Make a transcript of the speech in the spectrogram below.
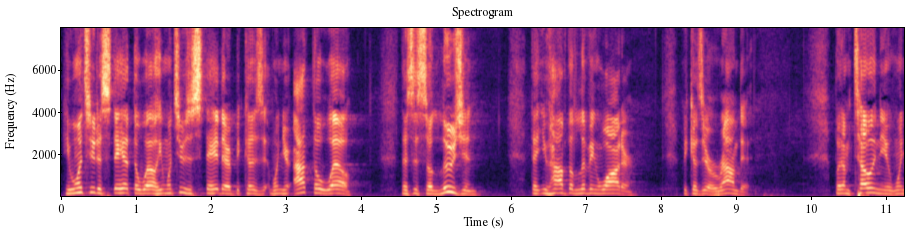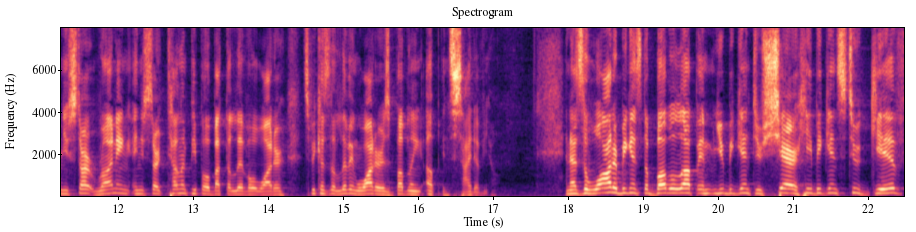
He wants you to stay at the well. He wants you to stay there because when you're at the well, there's this illusion that you have the living water because you're around it. But I'm telling you, when you start running and you start telling people about the living water, it's because the living water is bubbling up inside of you. And as the water begins to bubble up and you begin to share, He begins to give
